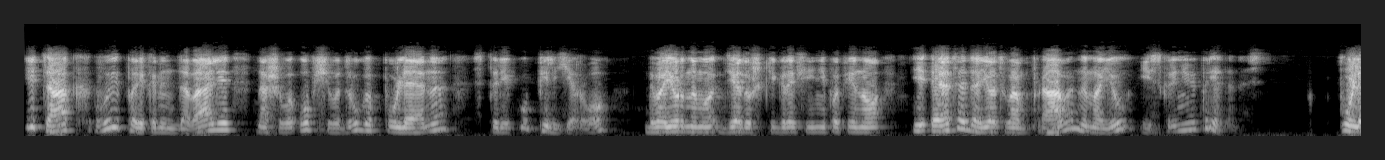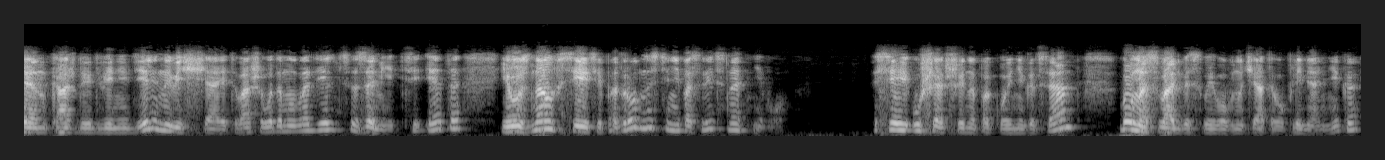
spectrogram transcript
Итак, вы порекомендовали нашего общего друга Пулена, старику Пильеро, двоюрному дедушке графини Попино, и это дает вам право на мою искреннюю преданность. Пулен каждые две недели навещает вашего домовладельца, заметьте это, и узнал все эти подробности непосредственно от него. Сей ушедший на покой негациант был на свадьбе своего внучатого племянника,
